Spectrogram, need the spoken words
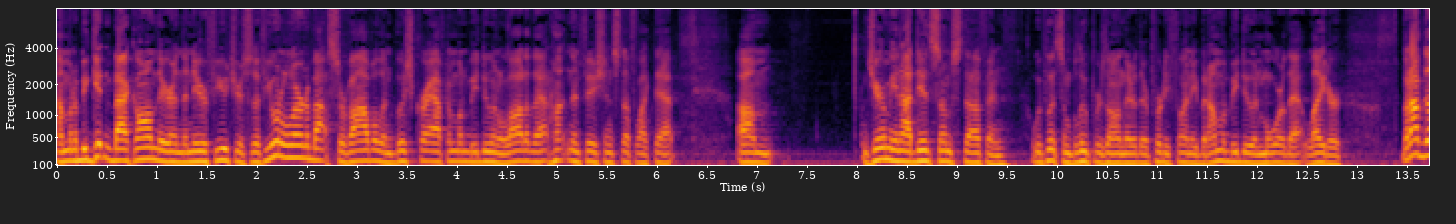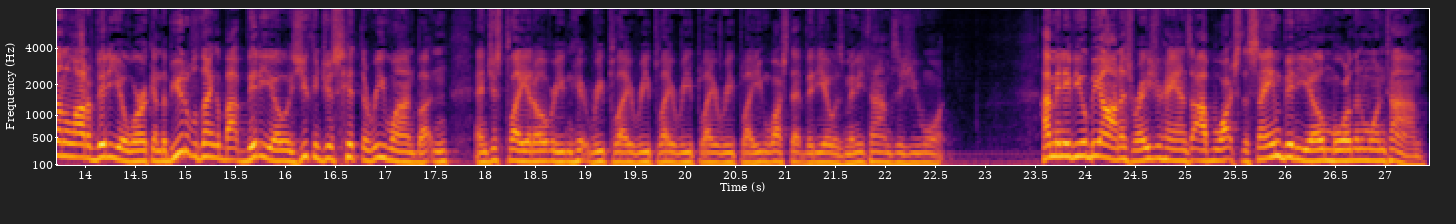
I'm going to be getting back on there in the near future. So if you want to learn about survival and bushcraft, I'm going to be doing a lot of that, hunting and fishing, stuff like that. Um, Jeremy and I did some stuff, and we put some bloopers on there. They're pretty funny, but I'm going to be doing more of that later. But I've done a lot of video work, and the beautiful thing about video is you can just hit the rewind button and just play it over. You can hit replay, replay, replay, replay. You can watch that video as many times as you want. How many of you will be honest? Raise your hands. I've watched the same video more than one time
